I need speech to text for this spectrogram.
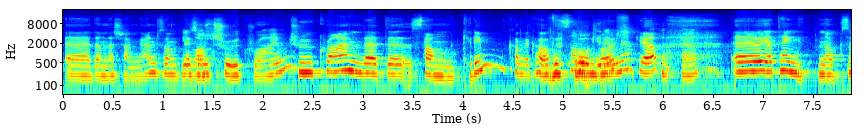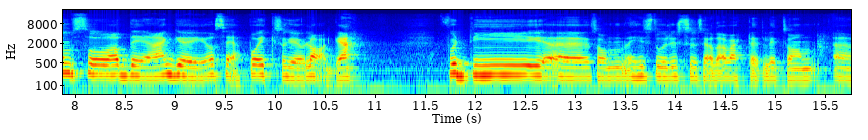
eh, denne sjangeren. Sånn Litt sånn true crime? True crime. Det heter sandkrim, kan vi kalle det på Sandkrim, norsk. Ja. Ja. Eh, Jeg tenkte nok som så at det er gøy å se på, ikke så gøy å lage. Fordi sånn historisk syns jeg det har vært et litt sånn ja,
